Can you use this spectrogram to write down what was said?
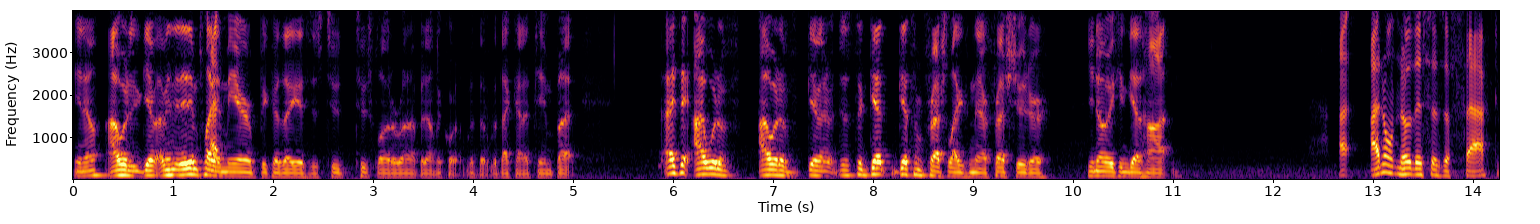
You know, I would give. I mean, they didn't play I- Amir because I guess he's too too slow to run up and down the court with with that kind of team. But I think I would have, I would have given it just to get get some fresh legs in there, fresh shooter. You know, he can get hot. I, I don't know this as a fact,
